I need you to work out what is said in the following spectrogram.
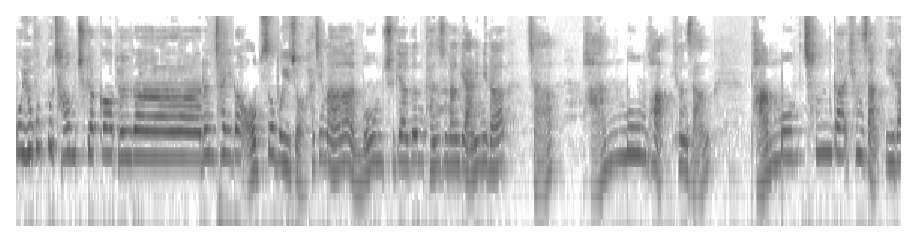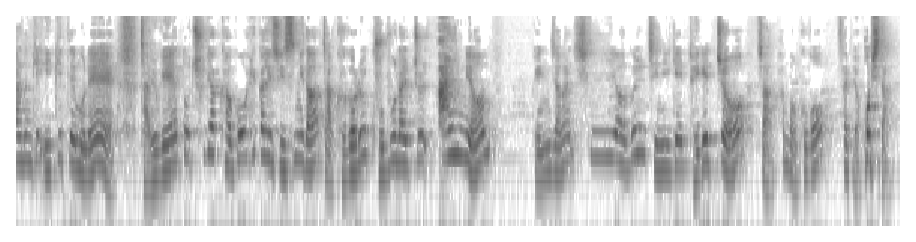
뭐 요것도 자음 축약과 별다른 차이가 없어 보이죠. 하지만 모음 축약은 단순한 게 아닙니다. 자, 반모음화 현상, 반모음 첨가 현상이라는 게 있기 때문에 자, 요게 또 축약하고 헷갈릴 수 있습니다. 자, 그거를 구분할 줄 알면 굉장한 실력을 지니게 되겠죠. 자, 한번 그거 살펴봅시다.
